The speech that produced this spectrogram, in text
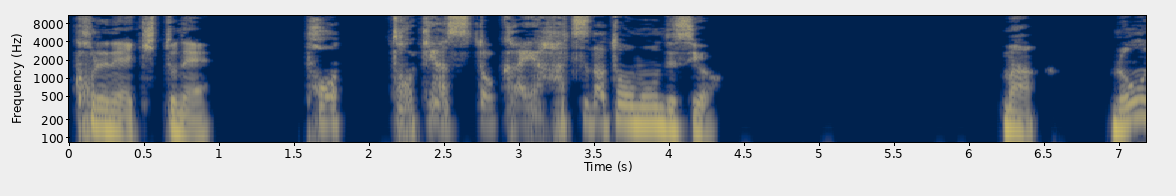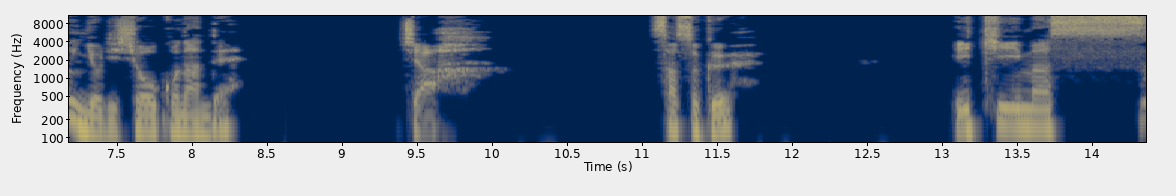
これね、きっとね、ポッドキャスト開発だと思うんですよ。まあ、論より証拠なんで。じゃあ、早速、いきます。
